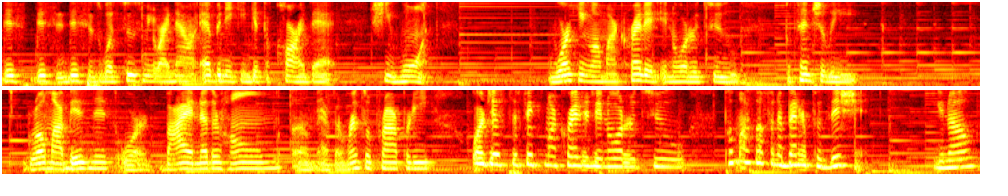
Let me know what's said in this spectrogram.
this this this is what suits me right now. Ebony can get the car that she wants. Working on my credit in order to potentially grow my business or buy another home um, as a rental property or just to fix my credit in order to put myself in a better position you know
